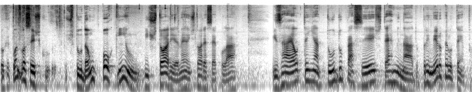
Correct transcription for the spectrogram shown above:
Porque quando você estuda um pouquinho de história, né, história secular, Israel tinha tudo para ser exterminado. Primeiro pelo tempo,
